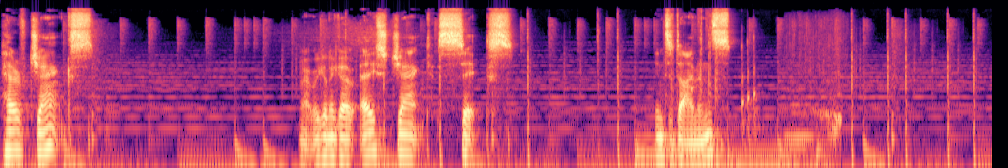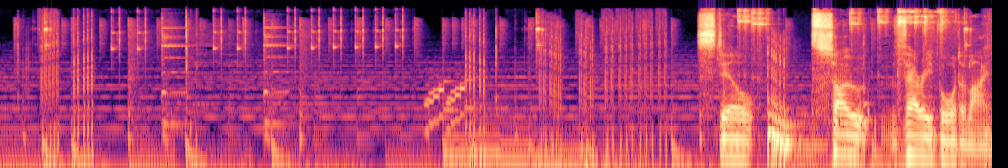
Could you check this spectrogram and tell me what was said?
pair of jacks. Right, we're going to go ace, jack, six into diamonds. Still so very borderline.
